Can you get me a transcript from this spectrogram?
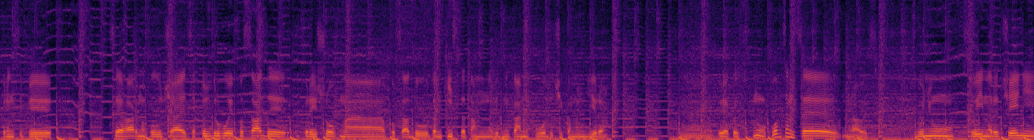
в принципі, це гарно виходить. Хтось з другої посади перейшов на посаду танкіста, там, навідника міхвода чи командира. Е, То якось, ну, хлопцям це подобається. Дзвоню своїй нареченій.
